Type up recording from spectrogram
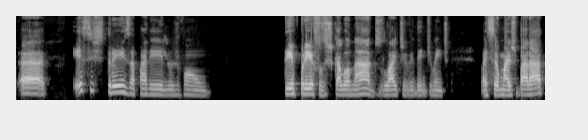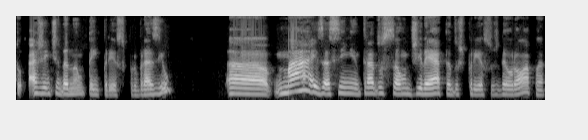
Uh, esses três aparelhos vão ter preços escalonados, Light, evidentemente, vai ser o mais barato. A gente ainda não tem preço para o Brasil, uh, mas, assim, em tradução direta dos preços da Europa,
